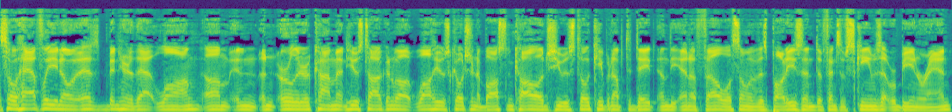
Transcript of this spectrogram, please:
so Hafley, you know, has been here that long. Um, in an earlier comment, he was talking about while he was coaching at Boston College, he was still keeping up to date in the NFL with some of his buddies and defensive schemes that were being ran.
